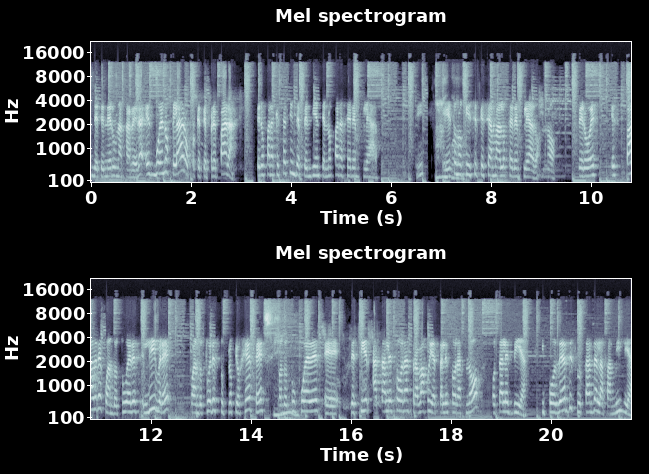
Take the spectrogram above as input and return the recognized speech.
de tener una carrera. Es bueno, claro, porque te prepara, pero para que seas independiente, no para ser empleado. ¿sí? Eso no quiere decir que sea malo ser empleado, no. Pero es, es padre cuando tú eres libre, cuando tú eres tu propio jefe, cuando tú puedes eh, decir a tales horas trabajo y a tales horas no, o tales días, y poder disfrutar de la familia,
